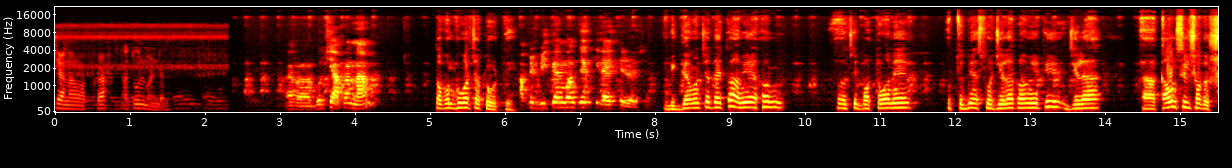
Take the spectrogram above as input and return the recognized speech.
क्या नाम आपका अतुल मंडल আহ, বলছি আপনার নাম তপন কুমার চক্রবর্তী আপনি বিজ্ঞান মঞ্চের কি দায়িত্বে রয়েছেন বিজ্ঞান মঞ্চের দায়িত্ব আমি এখন হচ্ছে বর্তমানে উত্তর দিনাজপুর জেলা কমিটি, জেলা কাউন্সিল সদস্য।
